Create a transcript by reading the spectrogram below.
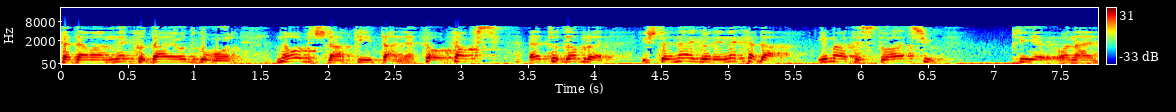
kada vam neko daje odgovor na obična pitanja, kao kako si, eto dobro je. I što je najgore, nekada imate situaciju prije, onaj,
